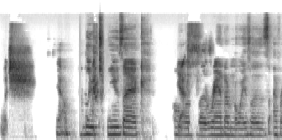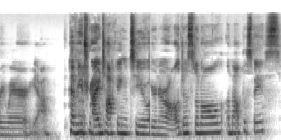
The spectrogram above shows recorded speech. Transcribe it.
which, Yeah. Looped music, all Yes. of the random noises everywhere. Yeah. Have you tried talking to your neurologist at all about the space?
